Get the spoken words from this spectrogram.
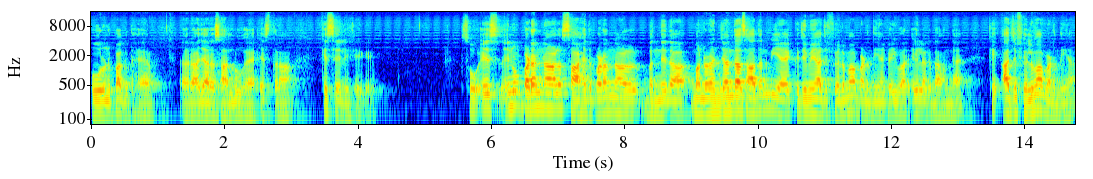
ਪੂਰਨ ਭਗਤ ਹੈ, ਰਾਜਾ ਰਸਾਲੂ ਹੈ, ਇਸ ਤਰ੍ਹਾਂ ਕਿੱਸੇ ਲਿਖੇ ਗਏ। ਸੋ ਇਸ ਇਹਨੂੰ ਪੜਨ ਨਾਲ ਸਾਹਿਤ ਪੜਨ ਨਾਲ ਬੰਦੇ ਦਾ ਮਨੋਰੰਜਨ ਦਾ ਸਾਧਨ ਵੀ ਹੈ। ਕਿ ਜਿਵੇਂ ਅੱਜ ਫਿਲਮਾਂ ਬਣਦੀਆਂ ਕਈ ਵਾਰ ਇਹ ਲੱਗਦਾ ਹੁੰਦਾ ਕਿ ਅੱਜ ਫਿਲਮਾਂ ਬਣਦੀਆਂ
